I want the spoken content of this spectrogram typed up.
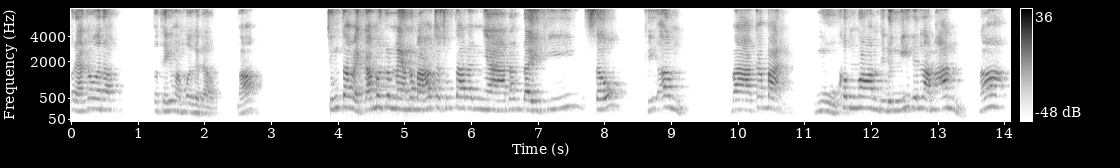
có đáng cảm ơn không? Tôi thấy hoàng mười gần đầu. Đó. Chúng ta phải cảm ơn con mèo nó báo cho chúng ta đang nhà đang đầy khí xấu, khí âm. Và các bạn ngủ không ngon thì đừng nghĩ đến làm ăn. Đó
